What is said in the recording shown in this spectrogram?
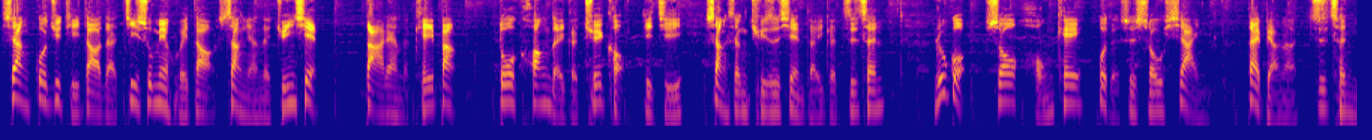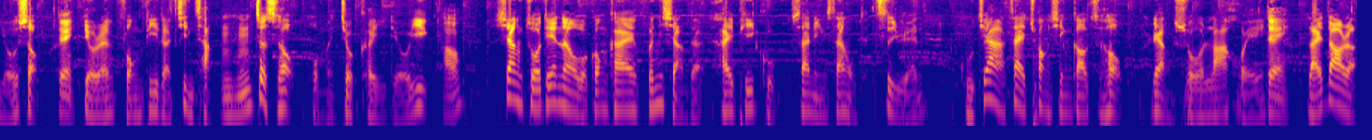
像过去提到的技术面回到上扬的均线，大量的 K 棒多框的一个缺口，以及上升趋势线的一个支撑，如果收红 K 或者是收下影。代表呢支撑有手，对，有人逢低的进场，嗯哼，这时候我们就可以留意。好。像昨天呢，我公开分享的 IP 股三零三五的智源，股价在创新高之后量缩拉回，对，来到了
